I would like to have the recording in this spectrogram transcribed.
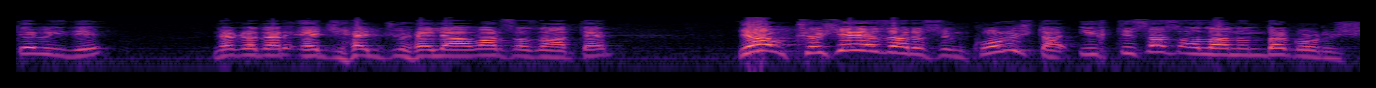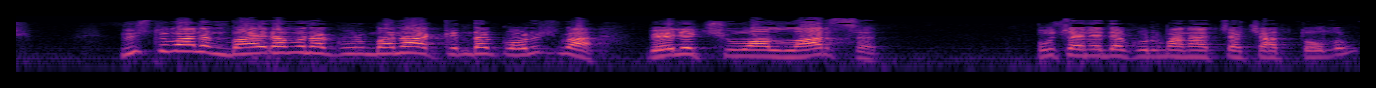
de miydi? Ne kadar echel cühela varsa zaten. Ya köşe yazarısın, konuş da ihtisas alanında konuş. Müslümanın bayramına, kurbanı hakkında konuşma. Böyle çuvallarsın. Bu sene de kurban hacca çattı olur mu?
